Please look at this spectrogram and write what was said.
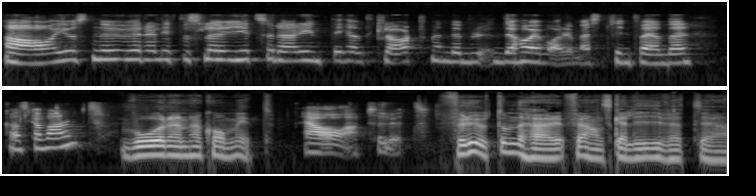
Ja, just nu är det lite slöjigt sådär, inte helt klart, men det, det har ju varit mest fint väder. Ganska varmt. Våren har kommit. Ja, absolut. Förutom det här franska livet, eh,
